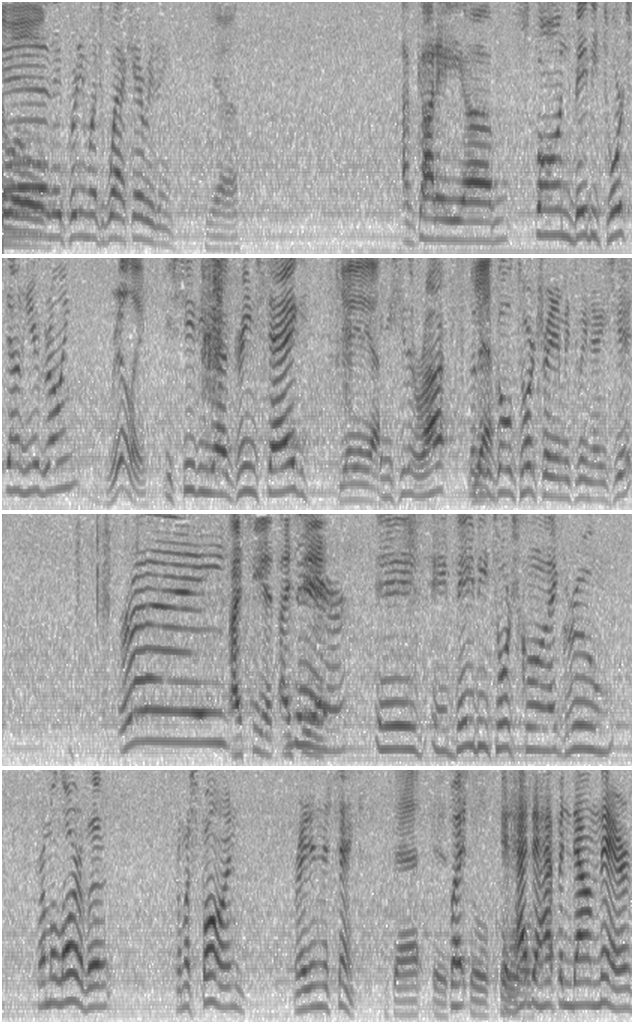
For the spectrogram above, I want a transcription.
will. they pretty much whack everything. Yeah. I've got a um, spawned baby torch down here growing. Really? You see the uh, green stag, Yeah, yeah, yeah. and you see the rock. Look Yeah. at the gold torch right in between there. You see it? Right I see it. I see it. there is a baby torch coral that grew from a larva, from a spawn, right in this tank. That is But so cool. it had to happen down there,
